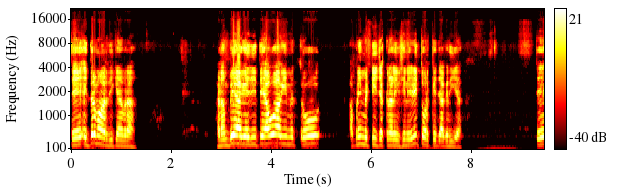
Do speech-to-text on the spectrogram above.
ਤੇ ਇੱਧਰ ਮਾਰਦੀ ਕੈਮਰਾ। ਹੜੰਬੇ ਆ ਗਏ ਜੀ ਤੇ ਉਹ ਆ ਗਈ ਮਿੱਤਰੋ ਆਪਣੀ ਮਿੱਟੀ ਚੱਕਣ ਵਾਲੀ ਮਸ਼ੀਨ ਜਿਹੜੀ ਤੁਰ ਕੇ ਚੱਕਦੀ ਆ। ਤੇ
